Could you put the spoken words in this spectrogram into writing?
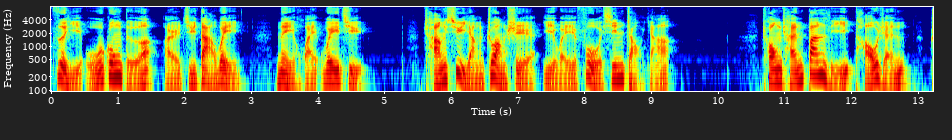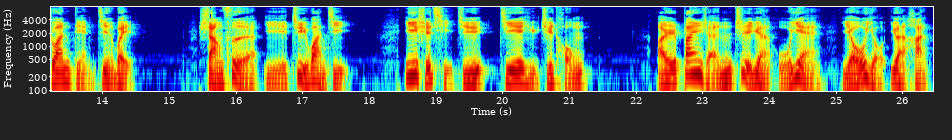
自以无功德而居大位，内怀危惧，常蓄养壮士以为负心爪牙。宠臣班离、陶仁专点进位，赏赐以巨万计。衣食起居皆与之同，而班人志愿无厌，犹有怨憾。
